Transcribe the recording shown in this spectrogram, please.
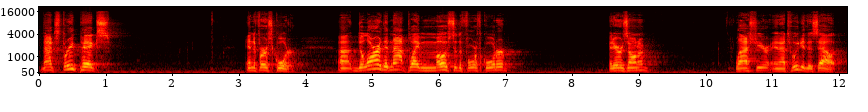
Now it's three picks in the first quarter. Uh, did not play most of the fourth quarter at Arizona last year, and I tweeted this out.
